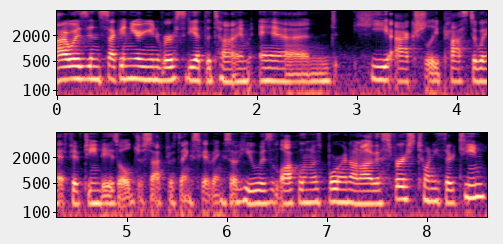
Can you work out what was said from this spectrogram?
I was in second year university at the time, and he actually passed away at 15 days old just after Thanksgiving. So he was Lachlan was born on August 1st, 2013,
